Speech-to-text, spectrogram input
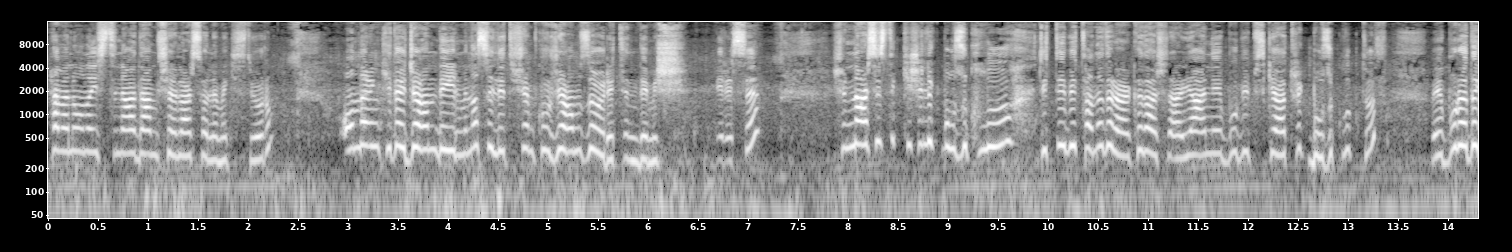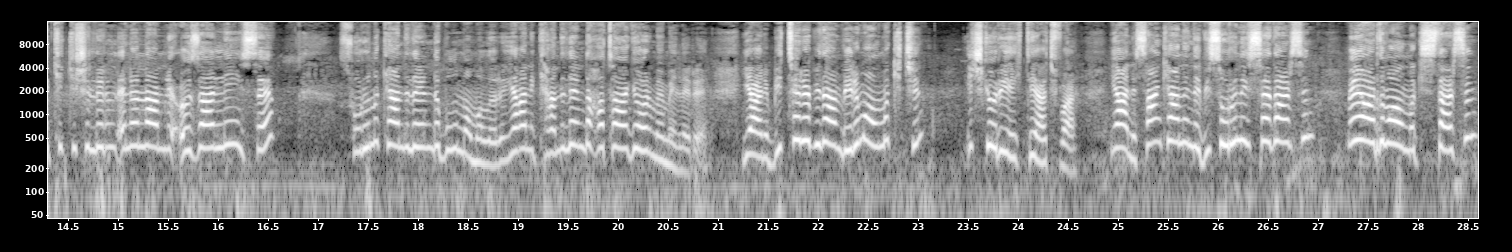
Hemen ona istinaden bir şeyler söylemek istiyorum. Onlarınki de can değil mi? Nasıl iletişim kuracağımızı öğretin demiş birisi. Şimdi narsistik kişilik bozukluğu ciddi bir tanıdır arkadaşlar. Yani bu bir psikiyatrik bozukluktur. Ve buradaki kişilerin en önemli özelliği ise sorunu kendilerinde bulmamaları. Yani kendilerinde hata görmemeleri. Yani bir terapiden verim almak için içgörüye ihtiyaç var. Yani sen kendinde bir sorun hissedersin ve yardım almak istersin.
